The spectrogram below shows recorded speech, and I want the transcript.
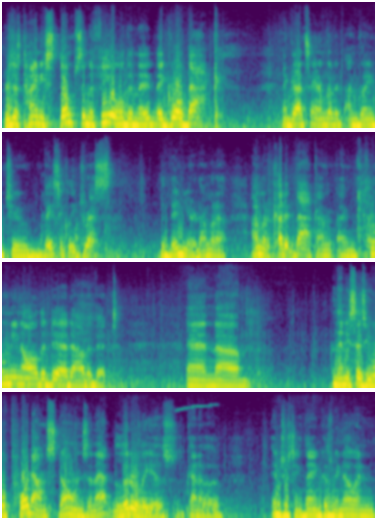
there's just tiny stumps in the field and they, they grow back. And God's saying, I'm going to I'm going to basically dress the vineyard. I'm going to I'm going to cut it back. I'm, I'm pruning all the dead out of it. And um, and then he says he will pour down stones, and that literally is kind of a interesting thing because we know in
